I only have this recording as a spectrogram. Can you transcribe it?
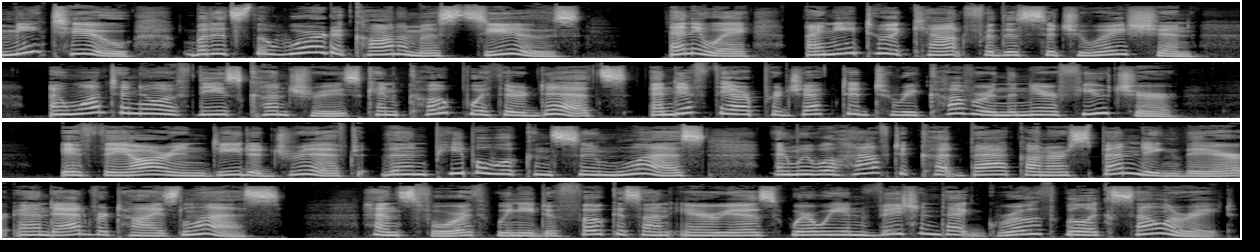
Me too, but it's the word economists use. Anyway, I need to account for this situation. I want to know if these countries can cope with their debts and if they are projected to recover in the near future. If they are indeed adrift, then people will consume less and we will have to cut back on our spending there and advertise less. Henceforth, we need to focus on areas where we envision that growth will accelerate.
